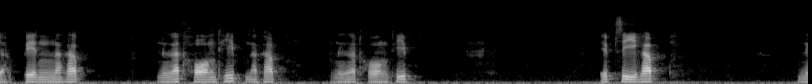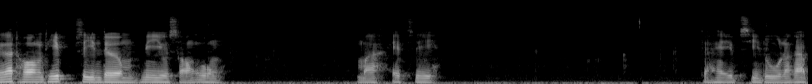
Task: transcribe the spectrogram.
จะเป็นนะครับ เนื้อทองทิพย์นะครับ เนื้อทองทิพย์ FC ครับ เนื้อทองทิพย์ซีนเดิมมีอยู่ 2 องค์ มา FC จะให้ FC ดูนะครับ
